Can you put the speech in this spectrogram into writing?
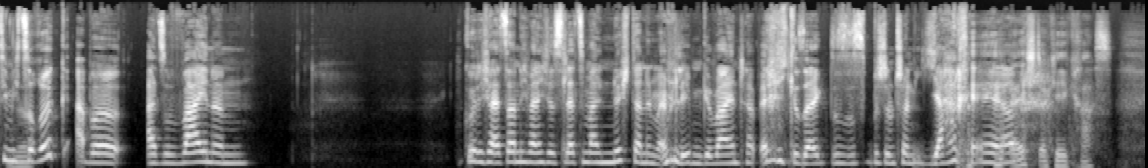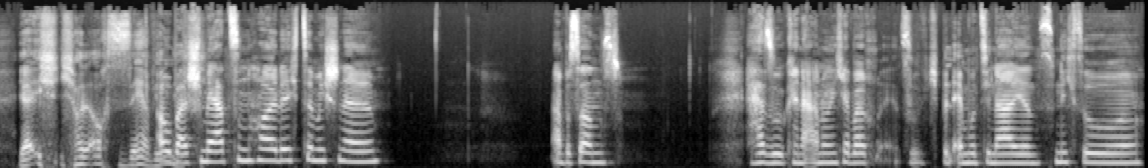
zieh mich Ja. zurück, aber also weinen Gut, ich weiß auch nicht, wann ich das letzte Mal nüchtern in meinem Leben geweint habe. Ehrlich gesagt, das ist bestimmt schon Jahre her. Echt? Okay, krass. Ja, ich, ich heul auch sehr wenig. Oh, bei Schmerzen heule ich ziemlich schnell. Aber sonst. Ja, so, keine Ahnung, ich habe auch, so, ich bin emotional jetzt nicht so.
